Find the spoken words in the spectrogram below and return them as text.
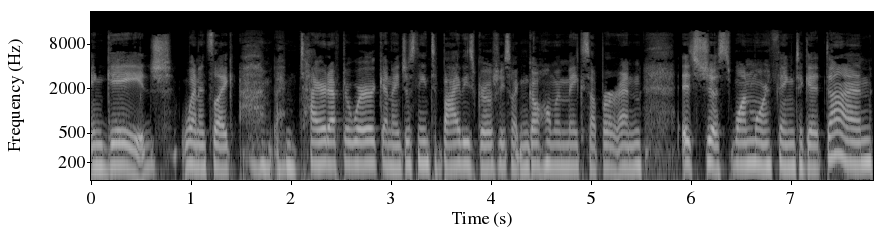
engage when it's like ah, I'm, I'm tired after work and I just need to buy these groceries so I can go home and make supper and it's just one more thing to get done.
